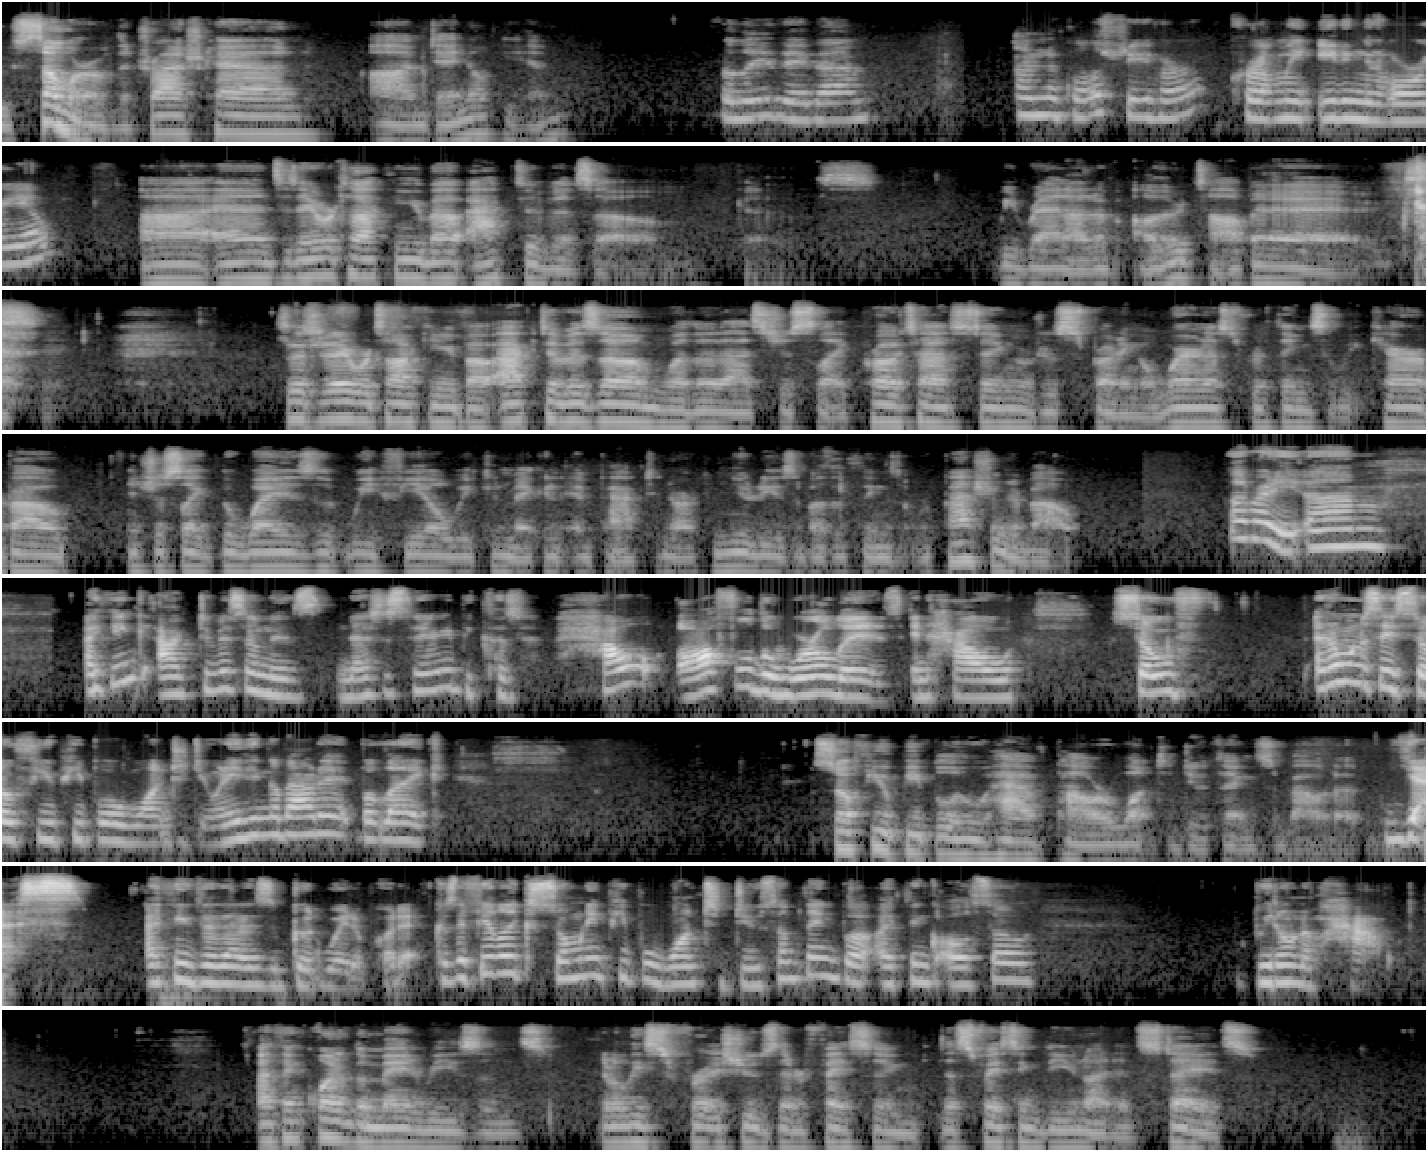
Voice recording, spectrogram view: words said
everybody. Welcome back to Somewhere Over the Trash Can. I'm Daniel, he, him. Really, they them. I'm Nicole, she, her, currently eating an Oreo. Uh, and today we're talking about activism, because we ran out of other topics. so today we're talking about activism, whether that's just like protesting or just spreading awareness for things that we care about. It's just like the ways that we feel we can make an impact in our communities about the things that we're passionate about. Alrighty, um, I think activism is necessary because how awful the world is and how so, f- I don't want to say so few people want to do anything about it, but like, So few people who have power want to do things about it. yes, I think hmm. that that is a good way to put it. Because I feel like so many people want to do something, but I think also we don't know how. I think one of the main reasons, at least for issues that are facing that's facing the United States,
